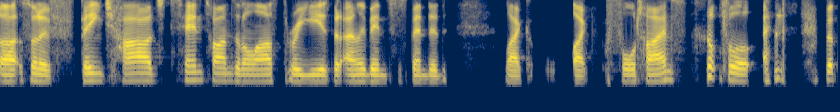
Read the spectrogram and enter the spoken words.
uh, sort of being charged ten times in the last three years, but only been suspended like like four times for and but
